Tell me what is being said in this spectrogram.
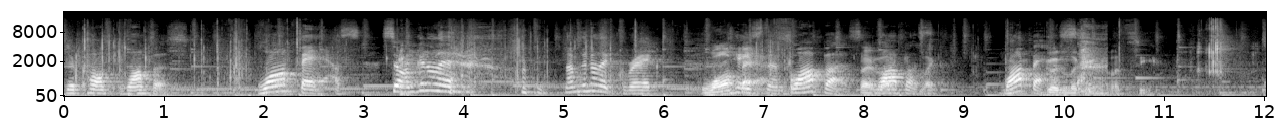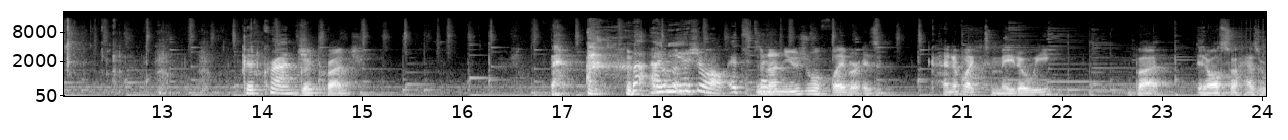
They're called wampas. Wampas. So I'm gonna let I'm gonna let Greg Wampas. taste them. Wampas. Like- Wampas. like Wampas. good looking. Let's see. Good crunch. Good crunch. Unusual. It's It's an unusual flavor. It's kind of like tomatoey, but it also has a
